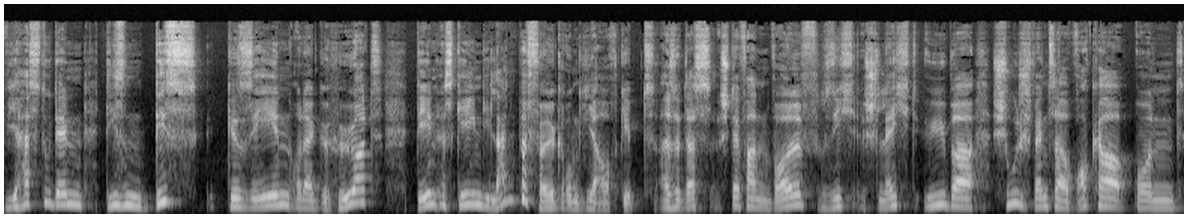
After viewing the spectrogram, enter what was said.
Wie hast du denn diesen Diss gesehen oder gehört, den es gegen die Landbevölkerung hier auch gibt? Also, dass Stefan Wolf sich schlecht über Schulschwänzer, Rocker und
